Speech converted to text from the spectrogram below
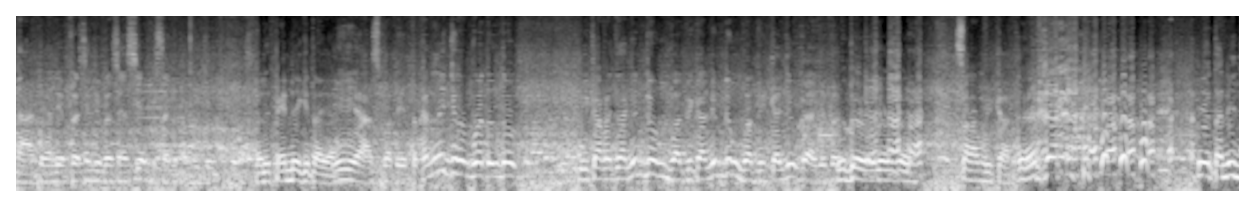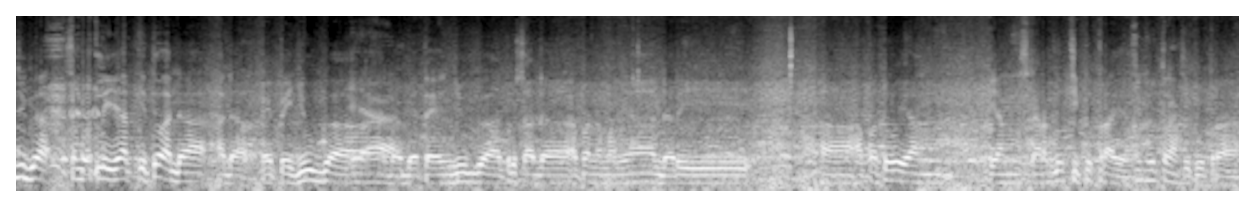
Nah, dengan diferensiasi-diferensiasi yang bisa kita tuju. Dari PD kita ya. Iya, seperti itu. Kan ini juga buat untuk Wika Raja Gedung, buat Wika Gedung, buat Wika juga gitu. Betul, betul, betul. Salam Wika. Iya tadi juga sempat lihat itu ada ada PP juga, Iya. ada BTN juga, terus ada apa namanya dari uh, apa tuh yang yang sekarang tuh Ciputra ya. Ciputra. Ciputra.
